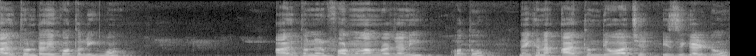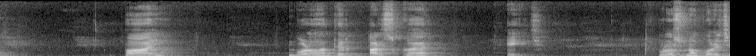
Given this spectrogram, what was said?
আয়তনটাকে কত লিখব? আয়তনের ফর্মুলা আমরা জানি কত? না, এখানে আয়তন দেওয়া আছে ইজিক্যাল টু পাই বড় হাতের আর স্কোয়ার এইচ প্রশ্ন করেছে,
